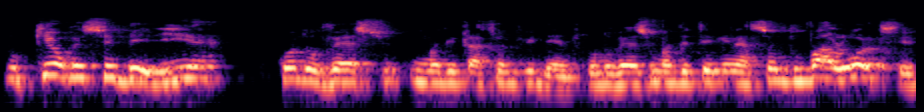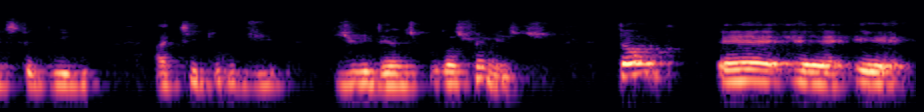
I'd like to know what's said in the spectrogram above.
do que eu receberia quando houvesse uma declaração de dividendos, quando houvesse uma determinação do valor que seria distribuído a título de, de dividendos para os acionistas. Então, é, é, é,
